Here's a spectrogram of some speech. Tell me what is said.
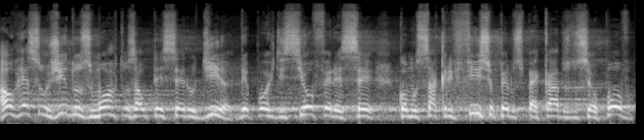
Ao ressurgir dos mortos ao terceiro dia, depois de se oferecer como sacrifício pelos pecados do seu povo,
